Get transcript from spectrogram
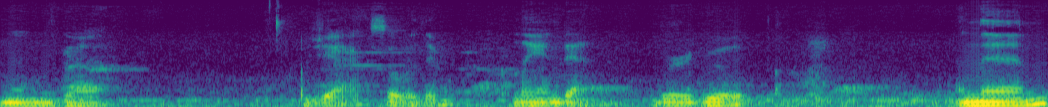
And then we got Jax over there laying down. Very good. And then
